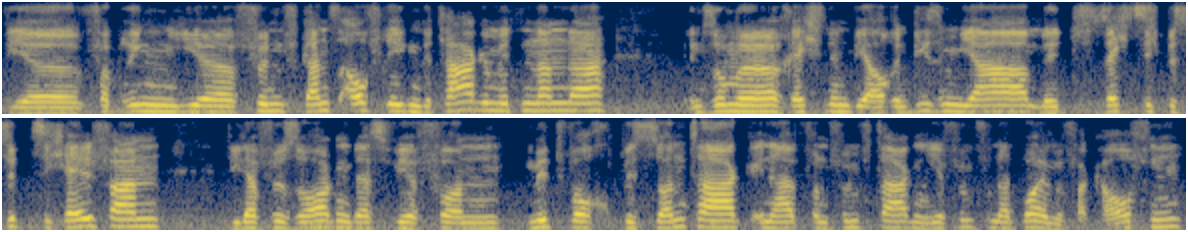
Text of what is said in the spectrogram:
Wir verbringen hier fünf ganz aufregende Tage miteinander. In Summe rechnen wir auch in diesem Jahr mit 60 bis 70 Helfern, die dafür sorgen, dass wir von Mittwoch bis Sonntag innerhalb von fünf Tagen hier 500 Bäume verkaufen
